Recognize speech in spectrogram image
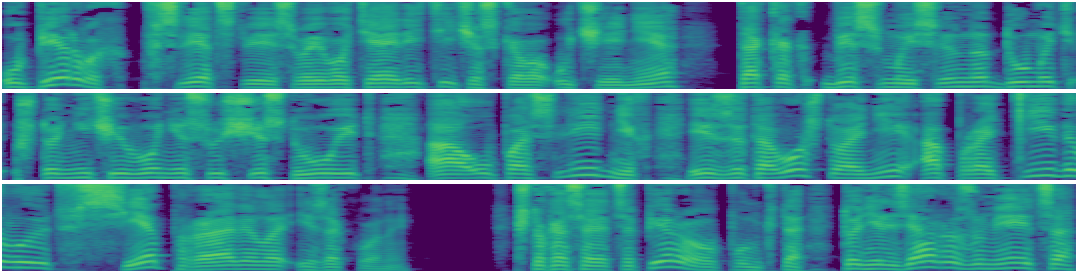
У первых вследствие своего теоретического учения, так как бессмысленно думать, что ничего не существует, а у последних из-за того, что они опрокидывают все правила и законы. Что касается первого пункта, то нельзя, разумеется,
